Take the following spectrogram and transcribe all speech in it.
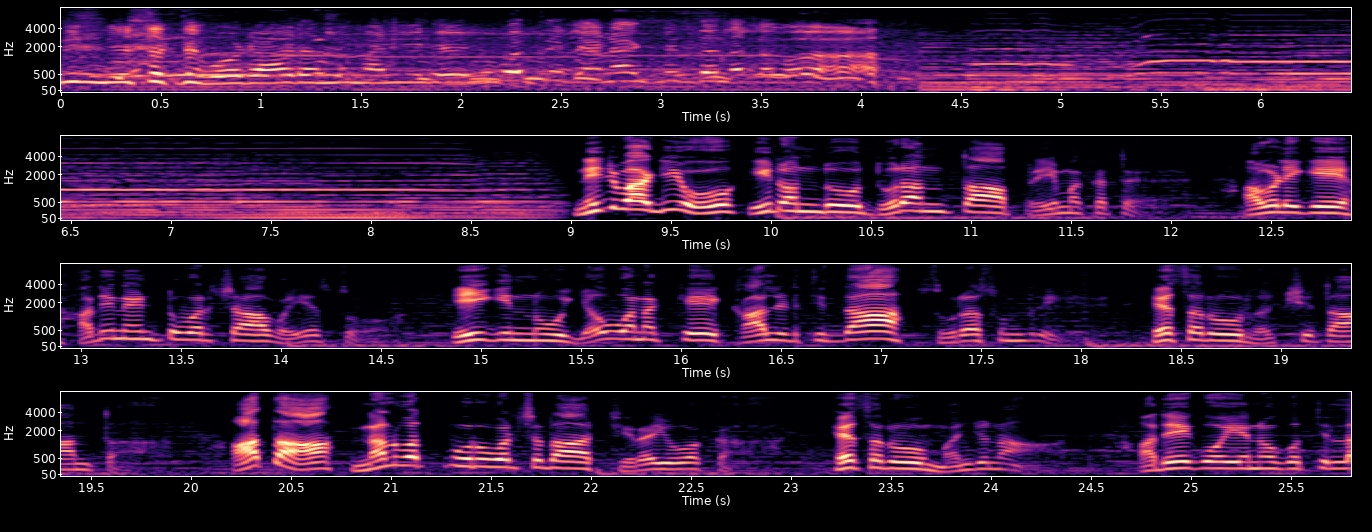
ನಿನ್ನೆಷ್ಟೊತ್ತೆ ಓಡಾಡನ್ನು ಮನೆಗೆ. ಇವತ್ತಿಲ್ಲ ಹಣ ನಿಜವಾಗಿಯೂ ಇದೊಂದು ದುರಂತ ಪ್ರೇಮ ಕತೆ ಅವಳಿಗೆ ಹದಿನೆಂಟು ವರ್ಷ ವಯಸ್ಸು. ಈಗಿನ್ನು ಯೌವನಕ್ಕೆ ಕಾಲಿಡ್ತಿದ್ದ ಸುರಸುಂದ್ರಿ. ಹೆಸರು ರಕ್ಷಿತಾ ಅಂತ. ಆತ ನಲವತ್ಮೂರು ವರ್ಷದ ಚಿರಯುವಕ. ಹೆಸರು ಮಂಜುನಾಥ್. ಅದೇಗೋ ಏನೋ ಗೊತ್ತಿಲ್ಲ.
